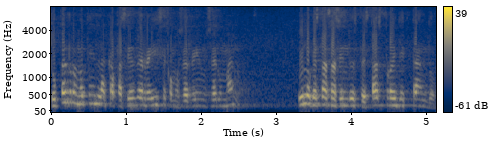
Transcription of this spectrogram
Tu perro no tiene la capacidad de reírse como se ríe un ser humano. Tú lo que estás haciendo es te estás proyectando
